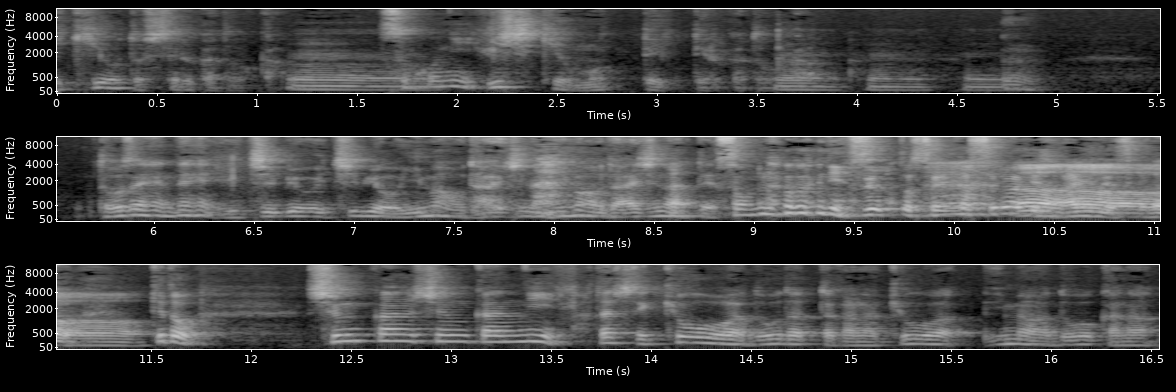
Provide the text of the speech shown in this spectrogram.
生きようとしてるかどうか、うん。そこに意識を持っていってるかどうか、うん当然ね1秒1秒今を大事な今を大事なって そんなふうにずっと生活するわけじゃないんですけど。けど瞬間瞬間に果たして今日はどうだったかな今日は今はどうかなっ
